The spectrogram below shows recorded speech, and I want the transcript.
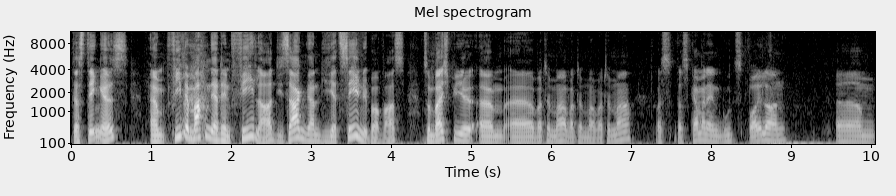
das Ding ist, ähm, viele machen ja den Fehler, die sagen dann, die erzählen über was. Zum Beispiel, ähm, äh, warte mal, warte mal, warte mal. Was, was kann man denn gut spoilern? Ähm,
